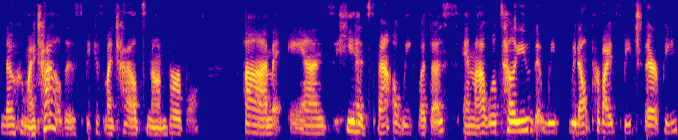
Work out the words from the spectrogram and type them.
know who my child is because my child's nonverbal. Um, and he had spent a week with us. And I will tell you that we, we don't provide speech therapy.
